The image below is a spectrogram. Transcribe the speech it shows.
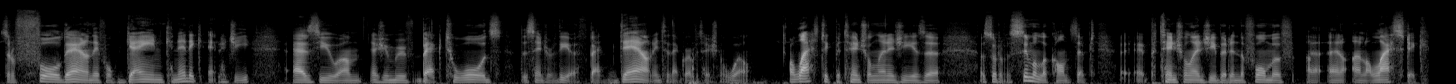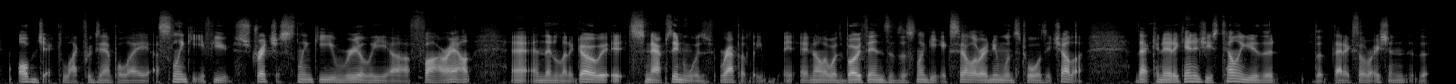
sort of fall down and therefore gain kinetic energy as you um, as you move back towards the center of the Earth, back down into that gravitational well. Elastic potential energy is a, a, sort of a similar concept, potential energy, but in the form of uh, an, an, elastic object, like, for example, a, a, slinky. If you stretch a slinky really uh, far out and, then let it go, it, it snaps inwards rapidly. In, in, other words, both ends of the slinky accelerate inwards towards each other. That kinetic energy is telling you that that, that acceleration, the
